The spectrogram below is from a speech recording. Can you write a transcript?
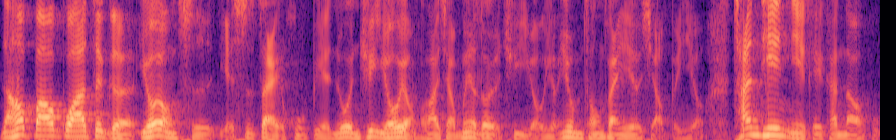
然后包括这个游泳池也是在湖边。如果你去游泳的话，小朋友都有去游泳，因为我们同团也有小朋友。餐厅你也可以看到湖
